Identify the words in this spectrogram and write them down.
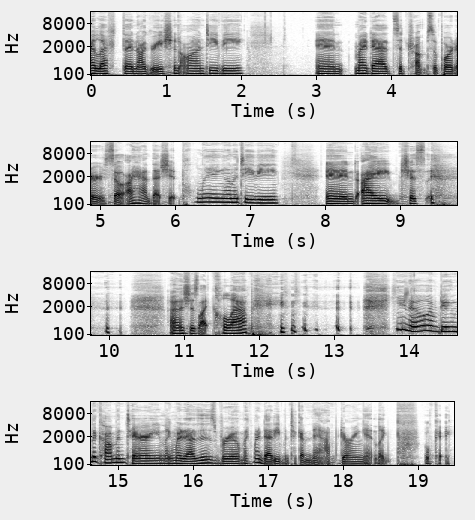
I left the inauguration on TV and my dad's a Trump supporter. So I had that shit playing on the TV and I just, I was just like clapping. you know, I'm doing the commentary and like my dad's in his room. Like my dad even took a nap during it. Like, okay.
